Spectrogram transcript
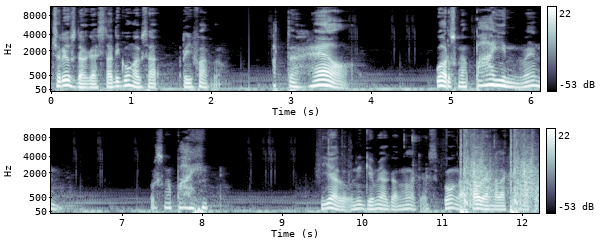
Serius dah guys, tadi gua nggak bisa revive loh. What the hell? Gua harus ngapain, men? Harus ngapain? Iya loh, ini gamenya agak ngelag guys. Gua nggak tahu yang ngelag kenapa.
